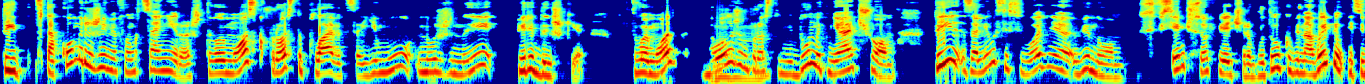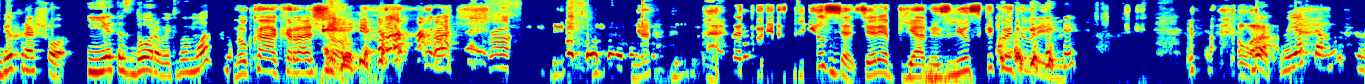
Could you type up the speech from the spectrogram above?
ты в таком режиме функционируешь, твой мозг просто плавится, ему нужны передышки. Твой мозг должен mm-hmm. просто не думать ни о чем. Ты залился сегодня вином в 7 часов вечера, бутылку вина выпил, и тебе хорошо. И это здорово, и твой мозг... Ну как хорошо? Хорошо! Я злился, теперь пьяный злился какое-то время. Вот, но я к тому, что...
